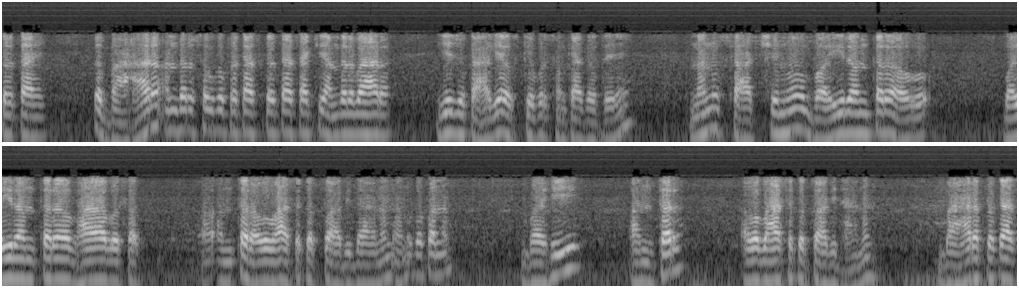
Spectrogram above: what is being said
करता है। तो बाहर अंदर सबको प्रकाश करता है, साक्षी अंदर बाहर। ये जो कहा गया, उसके ऊपर शंका करते हैं। ननु साक्षिणो बहिरंतर अव- बहिरंतर भाव अंतर अवभाषकत्वाभिधानम अनुपन्नम बहि अंतर अवभाषकत्वाभिधानम बाहर प्रकाश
